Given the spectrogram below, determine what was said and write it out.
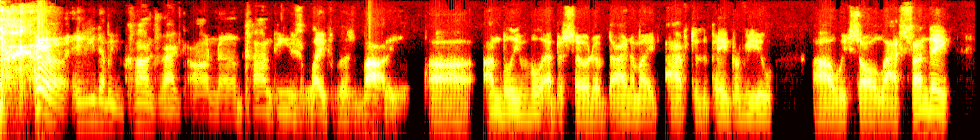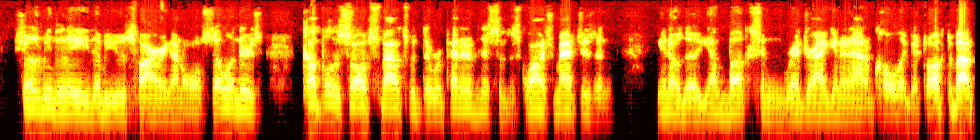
AEW contract on uh, Conti's lifeless body. Uh, unbelievable episode of Dynamite after the pay per view uh, we saw last Sunday. Shows me that AEW is firing on all cylinders. Couple of soft spots with the repetitiveness of the squash matches and you know the Young Bucks and Red Dragon and Adam Cole, like I talked about.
